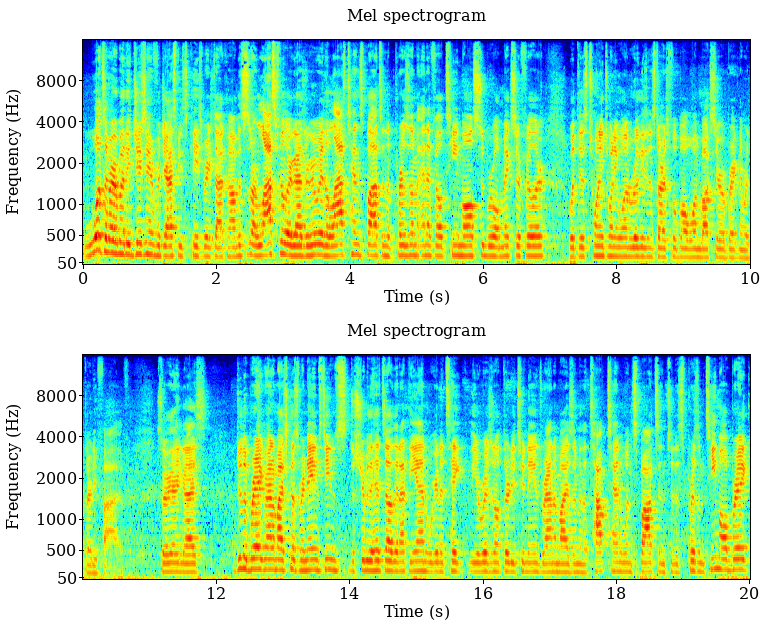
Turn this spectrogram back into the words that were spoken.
What's up, everybody? Jason here for JaspysCaseBreaks.com. This is our last filler, guys. We're giving away the last 10 spots in the Prizm NFL Team All Super Bowl Mixer filler with this 2021 Rookies and Stars Football One Box Cereal break number 35. So again, guys, do the break, randomize customer names, teams, distribute the hits out. Then at the end, we're going to take the original 32 names, randomize them in the top 10 win spots into this Prizm Team All break.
